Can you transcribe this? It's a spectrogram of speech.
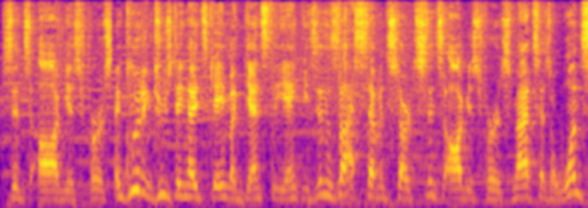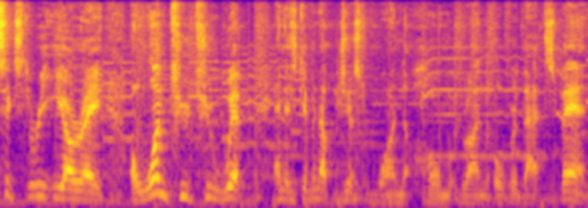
since August 1st, including Tuesday night's game against the Yankees. In his last seven starts since August 1st, Matz has a 1.63 ERA, a 1.22 WHIP, and has given up just one home run over that span.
